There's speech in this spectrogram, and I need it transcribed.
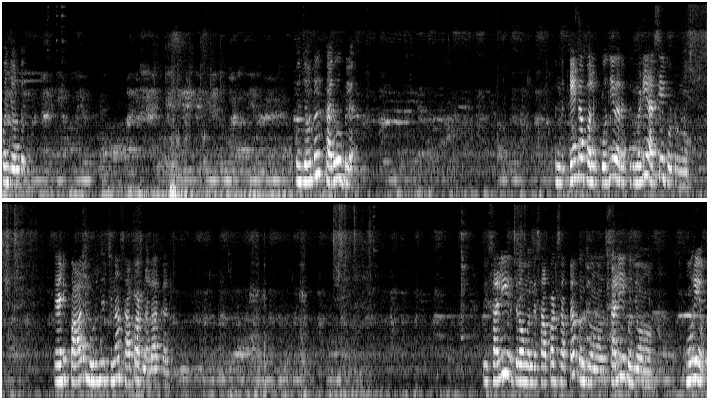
கொஞ்சோண்டு. கொஞ்சோண்டு கருவேப்பிலை. இந்த தேங்காய் பால் கொதி வர்றதுக்கு முன்னாடி அரிசியை போட்டுருணும் இல்லாட்டி பால் முறிஞ்சிச்சுன்னா சாப்பாடு நல்லா இருக்காது. சளி இருக்கிறவங்க இந்த சாப்பாடு சாப்பிட்டா கொஞ்சம் சளி கொஞ்சம் முறியும்.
